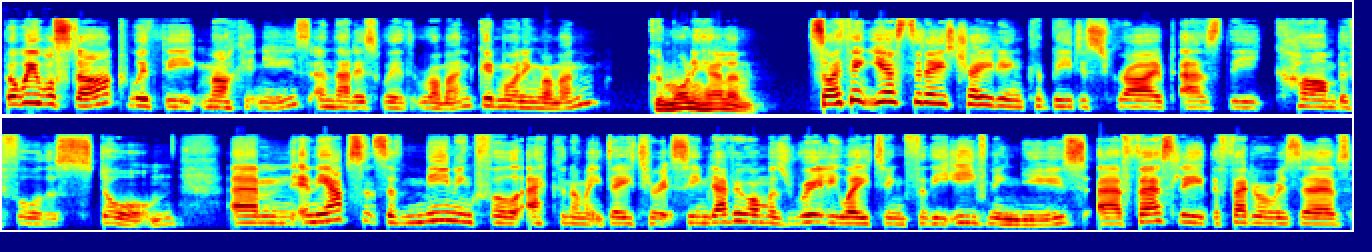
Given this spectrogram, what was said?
But we will start with the market news, and that is with Roman. Good morning, Roman. Good morning, Helen. So I think yesterday's trading could be described as the calm before the storm. Um, in the absence of meaningful economic data, it seemed everyone was really waiting for the evening news. Uh, firstly, the Federal Reserve's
